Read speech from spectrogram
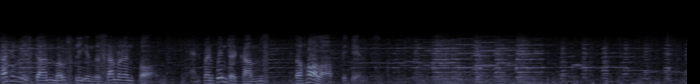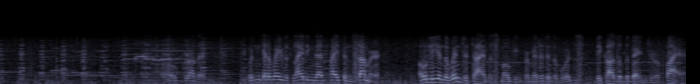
Cutting is done mostly in the summer and fall, and when winter comes, the haul off begins. You wouldn't get away with lighting that pipe in summer. Only in the wintertime is smoking permitted in the woods because of the danger of fire.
